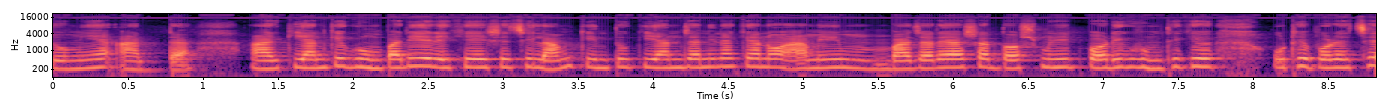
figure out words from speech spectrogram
জমিয়ে আড্ডা। আর কিয়ানকে ঘুম পাড়িয়ে রেখে এসেছিলাম, কিন্তু কিয়ান জানি না কেন আমি বাজারে আসার দশ মিনিট পরই ঘুম থেকে উঠে পড়েছে।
